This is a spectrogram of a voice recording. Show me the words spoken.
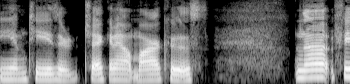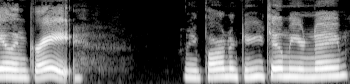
EMTs are checking out Mark, who's not feeling great. Hey, partner, can you tell me your name?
